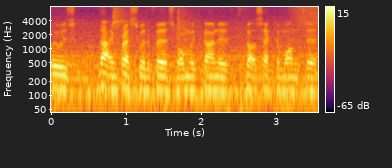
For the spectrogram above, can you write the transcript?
we was that impressed with the first one. We've kind of got a second one to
